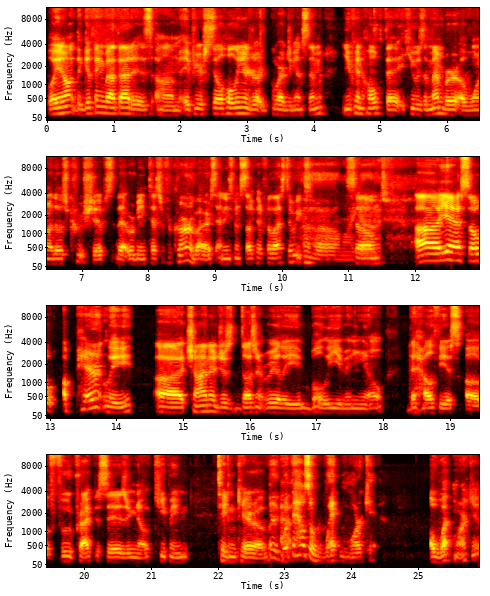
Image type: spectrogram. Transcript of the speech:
Well, you know what? The good thing about that is, um, if you're still holding a dr- grudge against him, you can hope that he was a member of one of those cruise ships that were being tested for coronavirus, and he's been stuck there for the last two weeks. Oh my So- god. Uh, yeah. So apparently, uh, China just doesn't really believe in you know the healthiest of food practices, or you know keeping taking care of Like, what the hell's a wet market? a wet market.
